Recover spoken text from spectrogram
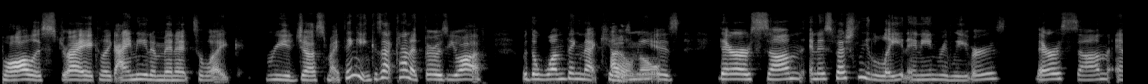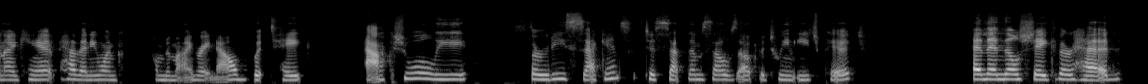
ball a strike, like I need a minute to like readjust my thinking because that kind of throws you off." But the one thing that kills me know. is there are some, and especially late inning relievers, there are some, and I can't have anyone come to mind right now, but take actually 30 seconds to set themselves up between each pitch. And then they'll shake their head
